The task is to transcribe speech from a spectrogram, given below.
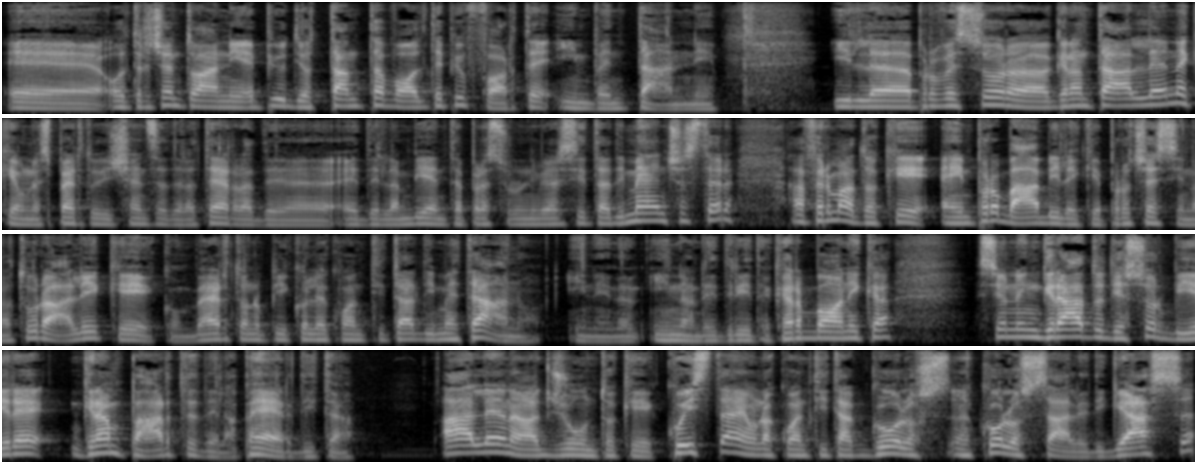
eh, oltre 100 anni e più di 80 volte più forte in 20 anni. Il professor Grant Allen, che è un esperto di scienze della Terra de- e dell'ambiente presso l'Università di Manchester, ha affermato che è improbabile che processi naturali che convertono piccole quantità di metano in, in anidride carbonica siano in grado di assorbire gran parte della perdita. Allen ha aggiunto che questa è una quantità golos- colossale di gas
